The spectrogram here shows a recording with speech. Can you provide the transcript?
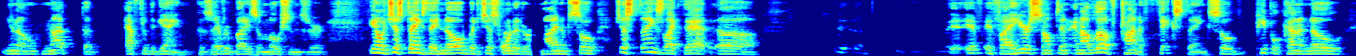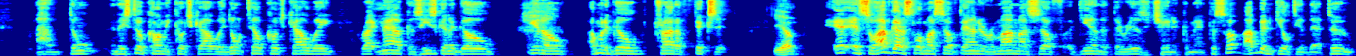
you know, not the after the game because everybody's emotions are, you know, just things they know, but just wanted to remind them. So just things like that. Uh, if, if I hear something, and I love trying to fix things, so people kind of know, uh, don't, and they still call me Coach Callaway. Don't tell Coach Callaway right now because he's going to go, you know, I'm going to go try to fix it. Yep. And, and, so I've got to slow myself down and remind myself again that there is a chain of command because I've been guilty of that too.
